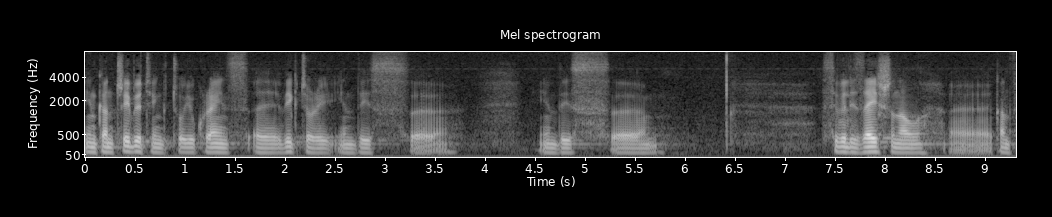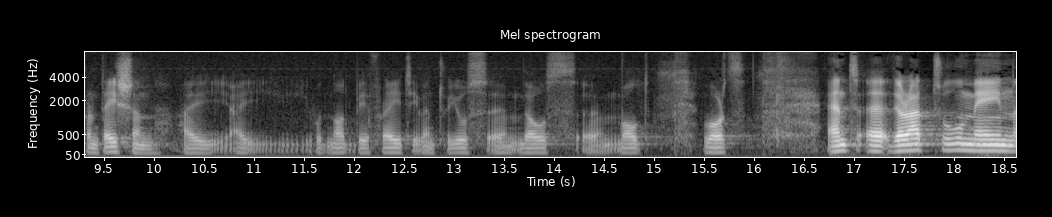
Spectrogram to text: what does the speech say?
in contributing to Ukraine's uh, victory in this, uh, in this um, civilizational uh, confrontation. I, I, would not be afraid even to use um, those um, old words. And uh, there are two main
